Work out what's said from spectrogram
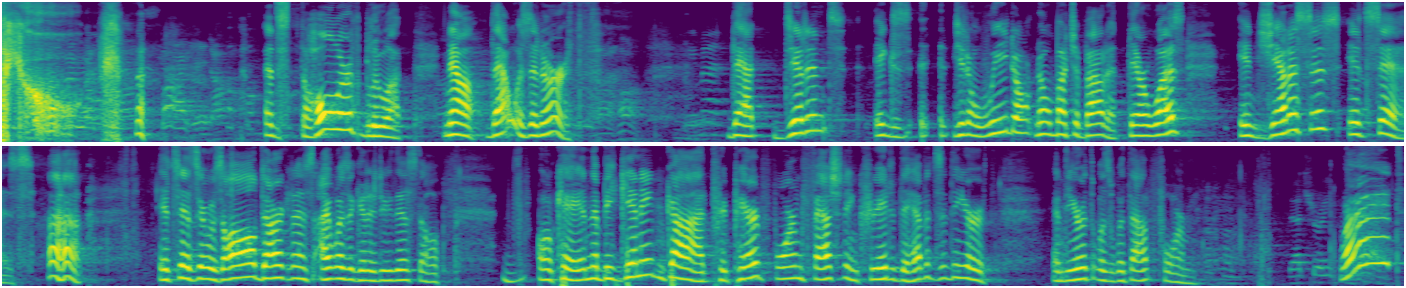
and the whole earth blew up. Now, that was an earth that didn't, you know, we don't know much about it. There was, in Genesis, it says, it says there was all darkness. I wasn't going to do this though. Okay, in the beginning, God prepared, formed, fashioned, and created the heavens and the earth, and the earth was without form. What?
